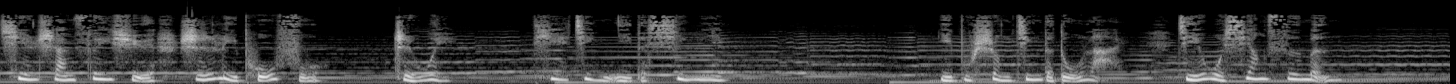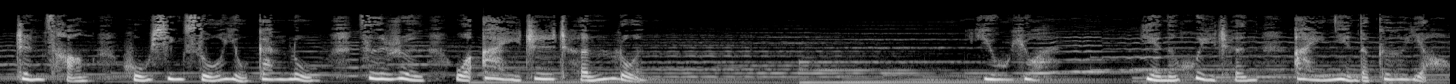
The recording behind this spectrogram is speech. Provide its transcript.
千山飞雪，十里匍匐，只为贴近你的心音。一部圣经的读来，解我相思门，珍藏湖心所有甘露，滋润我爱之沉沦。幽怨也能汇成爱念的歌谣，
